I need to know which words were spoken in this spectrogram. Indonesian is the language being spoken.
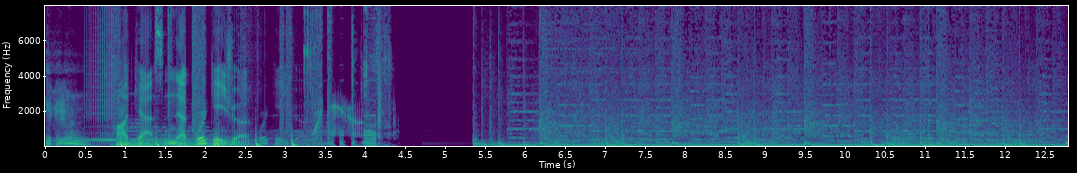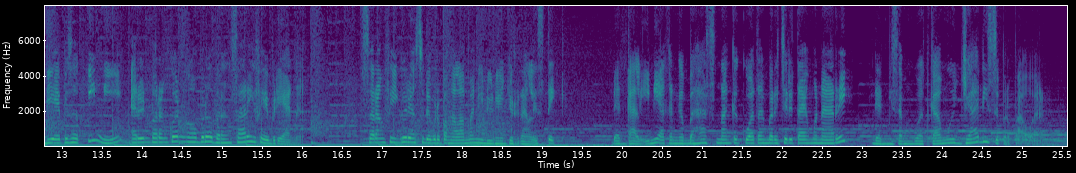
Podcast Network Asia. Di episode ini, Erwin Parengkuan ngobrol bareng Sari Febriana, seorang figur yang sudah berpengalaman di dunia jurnalistik. Dan kali ini akan ngebahas tentang kekuatan bercerita yang menarik dan bisa membuat kamu jadi superpower.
